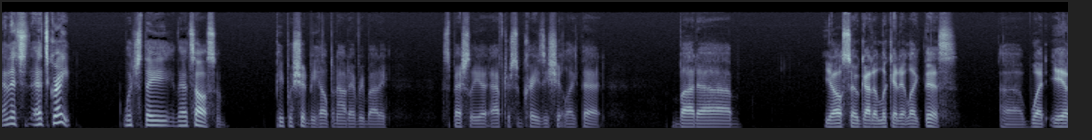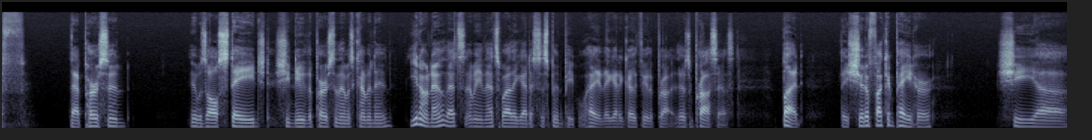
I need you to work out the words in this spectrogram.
and that's that's great. Which they that's awesome. People should be helping out everybody, especially after some crazy shit like that. But uh, you also got to look at it like this: uh, What if that person? It was all staged. She knew the person that was coming in. You don't know. That's I mean that's why they got to suspend people. Hey, they got to go through the pro. There's a process, but they should have fucking paid her. She uh,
